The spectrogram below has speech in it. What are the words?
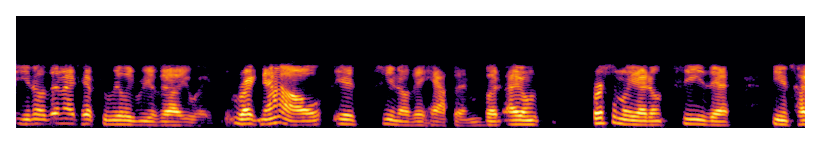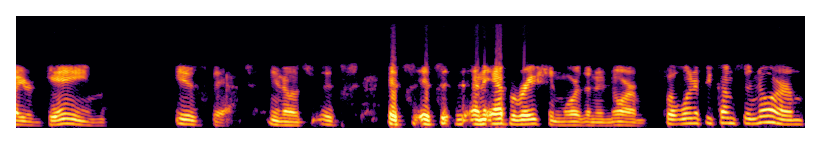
you know, then I'd have to really reevaluate. Right now, it's you know they happen, but I don't personally. I don't see that the entire game is that. You know, it's it's it's it's an aberration more than a norm. But when it becomes the norm,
